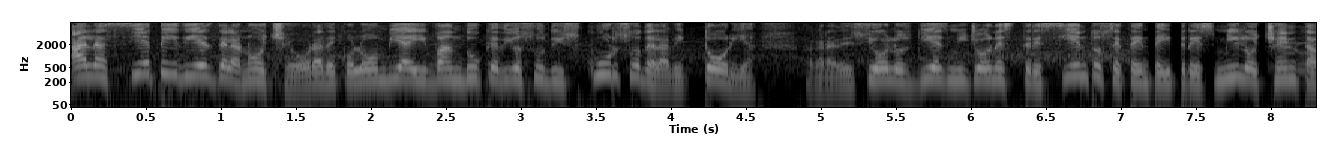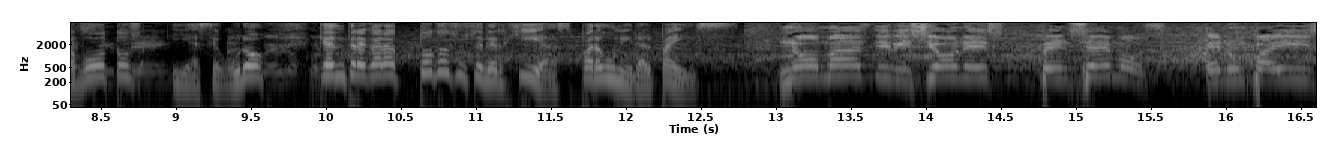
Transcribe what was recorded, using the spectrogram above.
A las 7 y 10 de la noche, hora de Colombia, Iván Duque dio su discurso de la victoria. Agradeció los 10.373.080 votos y aseguró que entregará todas sus energías para unir al país. No más divisiones, pensemos en un país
